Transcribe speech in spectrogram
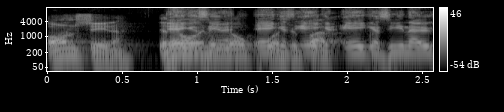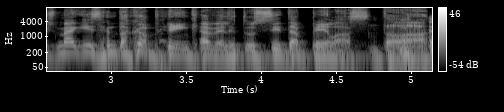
on siinä. Ja Eikä siinä, eikä, hypää- eikä, eikä siinä yksi Mäkisen takaperin kävelytus sitä pelastaa.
